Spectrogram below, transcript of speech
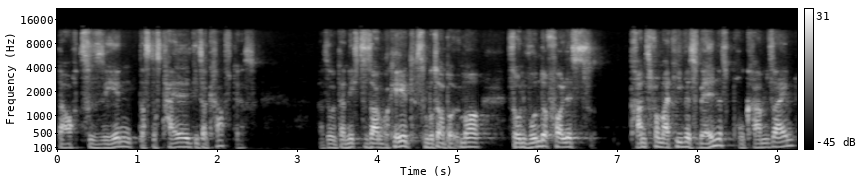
da auch zu sehen, dass das Teil dieser Kraft ist. Also da nicht zu sagen, okay, das muss aber immer so ein wundervolles, transformatives Wellnessprogramm sein,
